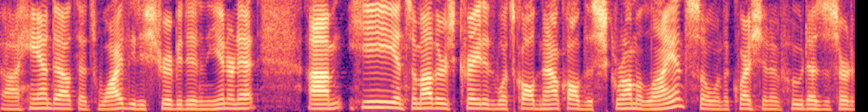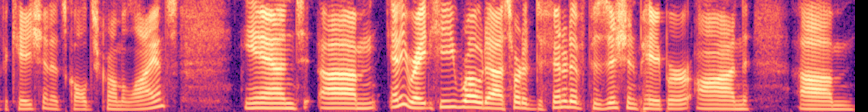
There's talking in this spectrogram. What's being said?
handout that's widely distributed in the internet. Um, he and some others created what's called now called the Scrum Alliance. So, when the question of who does the certification, it's called Scrum Alliance. And um, any rate, he wrote a sort of definitive position paper on um,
